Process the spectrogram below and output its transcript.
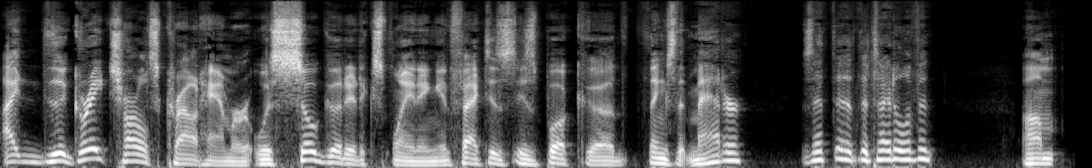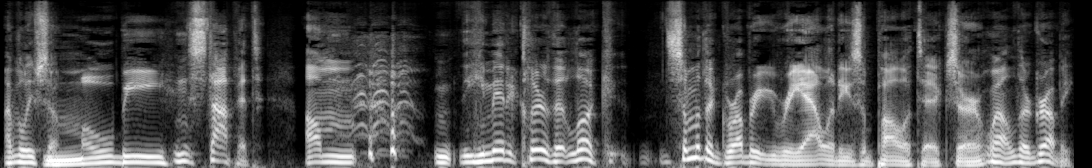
I the great Charles Krauthammer was so good at explaining. In fact, his his book uh, "Things That Matter" is that the the title of it? Um, I believe so. Moby. Stop it. Um, he made it clear that look, some of the grubby realities of politics are well, they're grubby.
